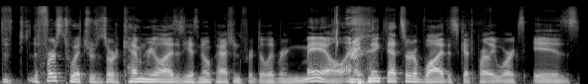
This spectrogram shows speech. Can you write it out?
the, the first twitch was sort of Kevin realizes he has no passion for delivering mail, and I think that's sort of why the sketch partly works. Is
